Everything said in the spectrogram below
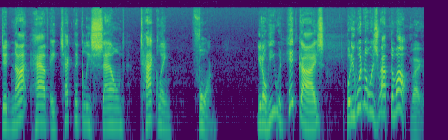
did not have a technically sound tackling form. You know, he would hit guys, but he wouldn't always wrap them up. Right.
